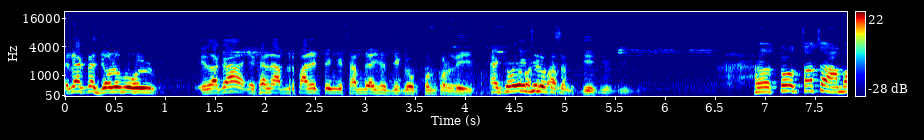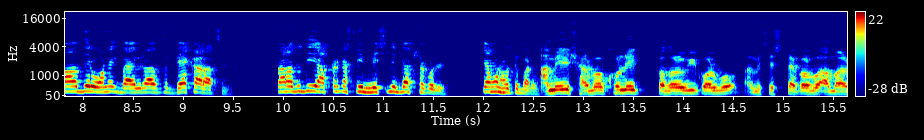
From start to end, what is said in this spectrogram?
এটা একটা জনবহুল এলাকা এখানে আপনি পানির ট্যাঙ্কের সামনে এসে যে কেউ ফোন করলেই। জি জি জি হ্যাঁ, তো চাচা আমাদের অনেক ভাইরা আছে বেকার আছেন তারা যদি আপনার কাছ থেকে মেশিনের ব্যবসা করে কেমন হতে পারে? আমি সার্বক্ষণিক তদারকি করব আমি চেষ্টা করব আমার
